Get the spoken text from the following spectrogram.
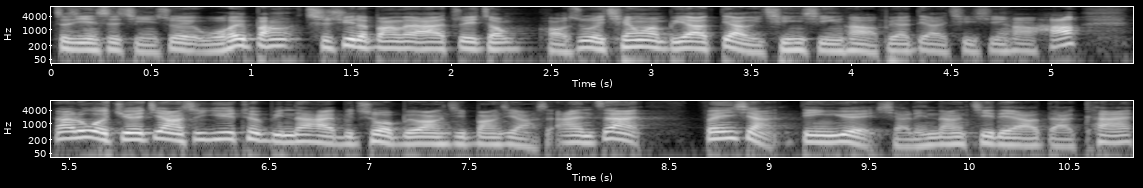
这件事情，所以我会帮持续的帮大家追踪，好，所以千万不要掉以轻心哈，不要掉以轻心哈。好，那如果觉得姜老师 YouTube 平台还不错，别忘记帮姜老师按赞、分享、订阅，小铃铛记得要打开。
